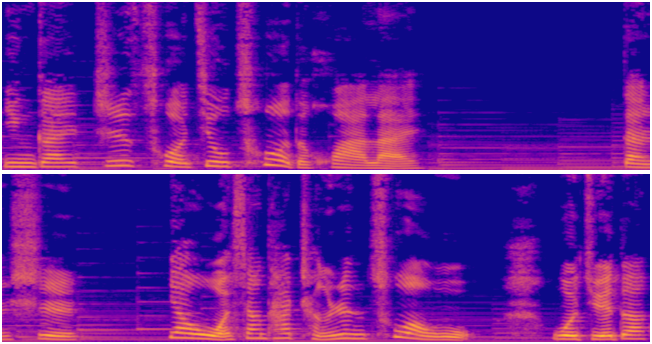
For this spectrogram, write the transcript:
应该知错就错的话来。但是，要我向他承认错误。我觉得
